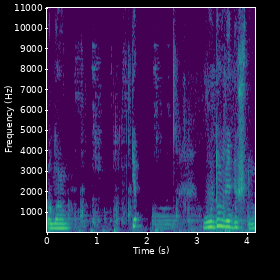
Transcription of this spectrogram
Allah'ım. Ya. Vurdum ve düştüm.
